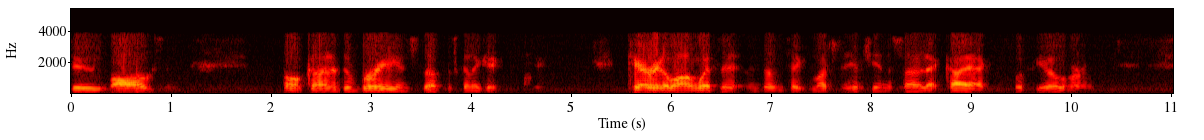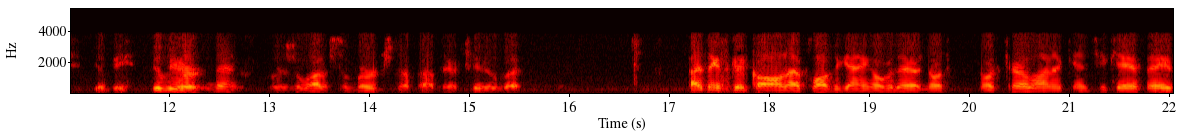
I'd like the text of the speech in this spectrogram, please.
too, logs and all kind of debris and stuff that's going to get carried along with it. And it doesn't take much to hit you in the side of that kayak and flip you over, and you'll be you'll be hurting then. There's a lot of submerged stuff out there too, but I think it's a good call, and I applaud the gang over there at North North Carolina NCKFA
